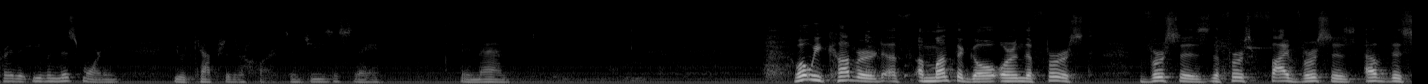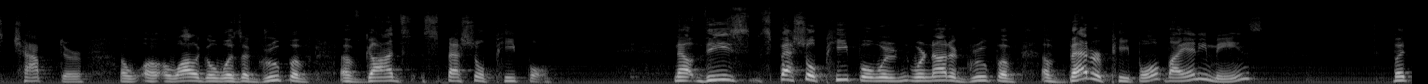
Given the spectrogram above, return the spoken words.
pray that even this morning you would capture their hearts. In Jesus' name, amen. What we covered a, a month ago, or in the first verses, the first five verses of this chapter a, a, a while ago, was a group of, of God's special people. Now, these special people were, were not a group of, of better people by any means, but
